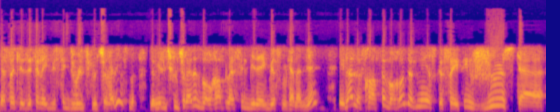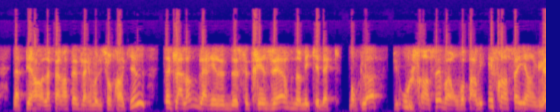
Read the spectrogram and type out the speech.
Ben, ça va être les effets linguistiques du multiculturalisme. Le multiculturalisme va remplacer le bilinguisme canadien. Et là, le français va redevenir ce que ça a été jusqu'à la, parenthèse de la Révolution tranquille, c'est la langue de, cette réserve nommée Québec. Donc là, où le français, va, on va parler et français et anglais,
